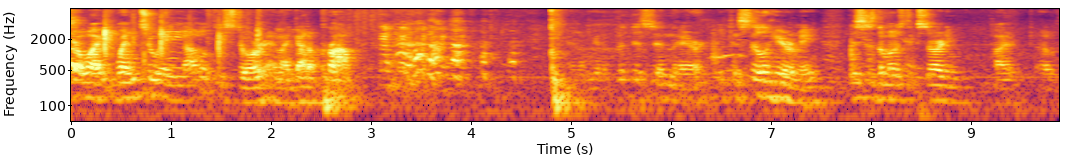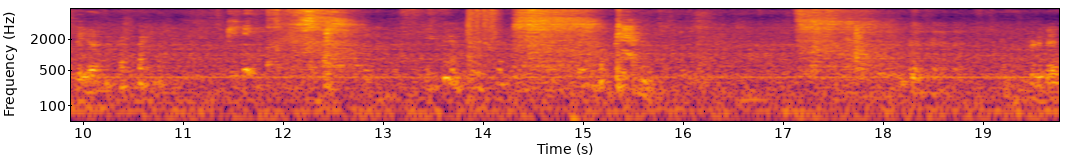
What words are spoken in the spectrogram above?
so I went to a novelty store and I got a prop. And I'm going to put this in there. You can still hear me. This is the most exciting part of the. Uh, Pretty big.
